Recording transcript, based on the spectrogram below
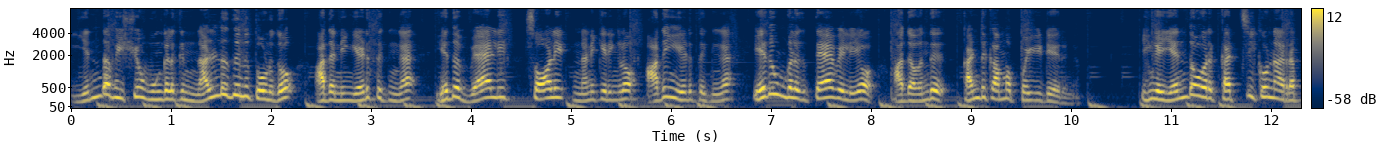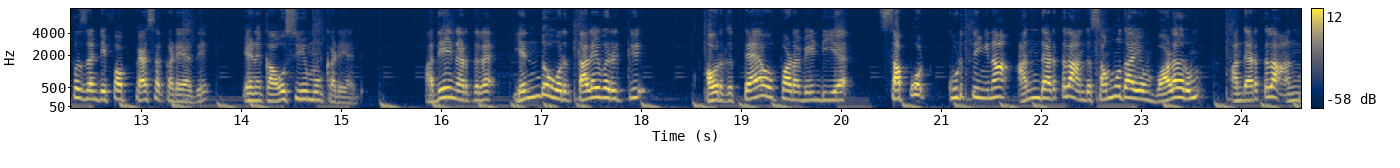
எந்த விஷயம் உங்களுக்கு நல்லதுன்னு தோணுதோ அதை நீங்கள் எடுத்துக்கோங்க. எது வேலிட் சாலிட் நினைக்கிறீங்களோ அதையும் எடுத்துக்கோங்க. எது உங்களுக்கு தேவையில்லையோ அதை வந்து கண்டுக்காமல் போய்கிட்டே இருங்க. இங்கே எந்த ஒரு கட்சிக்கும் நான் ரெப்ரசன்டேட்டிவாக பேச கிடையாது. எனக்கு அவசியமும் கிடையாது. அதே நேரத்தில் எந்த ஒரு தலைவருக்கு அவருக்கு தேவைப்பட வேண்டிய சப்போர்ட் கொடுத்தீங்கன்னா அந்த இடத்துல அந்த சமுதாயம் வளரும். அந்த இடத்துல அந்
